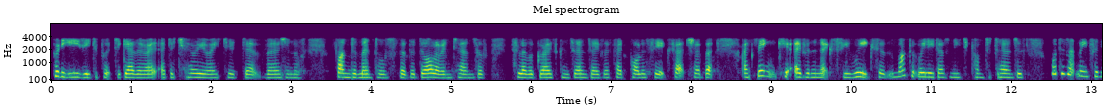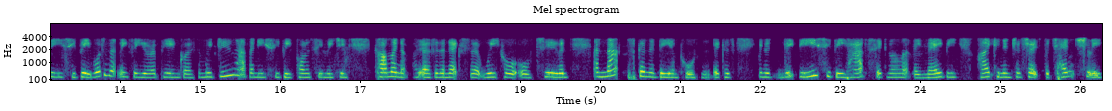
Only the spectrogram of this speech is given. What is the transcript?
pretty easy to put together a, a deteriorated uh, version of fundamentals for the dollar in terms of slower growth concerns over Fed policy, etc. But I think over the next few weeks, uh, the market really does need to come to terms with what does that mean for the ECB? What does that mean for European growth? And we do have an ECB policy meeting coming up over the next uh, week or, or two, and and that's going to be important because you know the, the ECB have signaled that they may be hiking interest rates potentially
